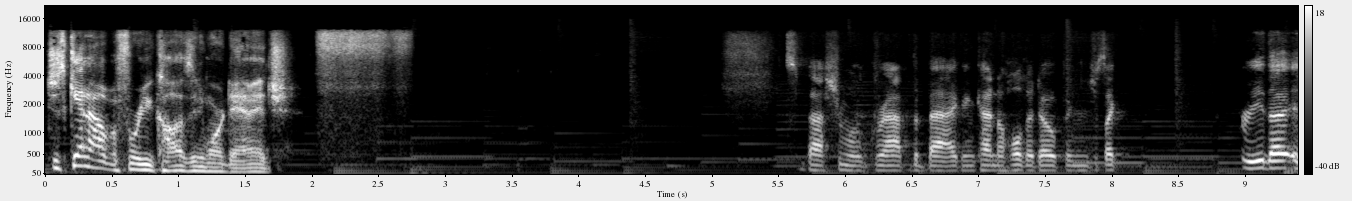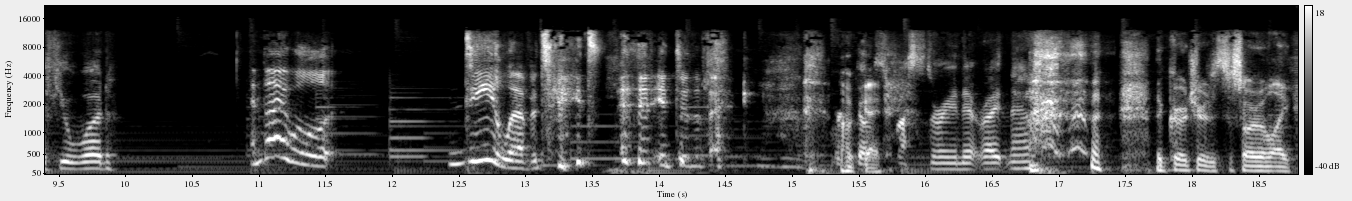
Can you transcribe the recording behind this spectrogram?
Just get out before you cause any more damage. Sebastian will grab the bag and kind of hold it open, just like, Rita, if you would. And I will de-levitate into the bag. We're Okay. Ghostbustering it right now. the creature is sort of like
